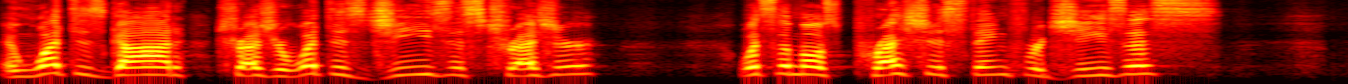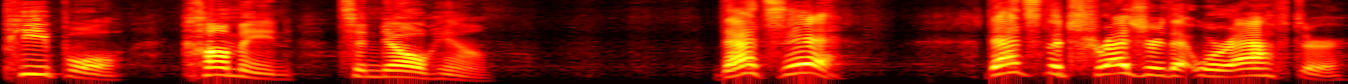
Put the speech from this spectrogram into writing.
And what does God treasure? What does Jesus treasure? What's the most precious thing for Jesus? People coming to know him. That's it. That's the treasure that we're after.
